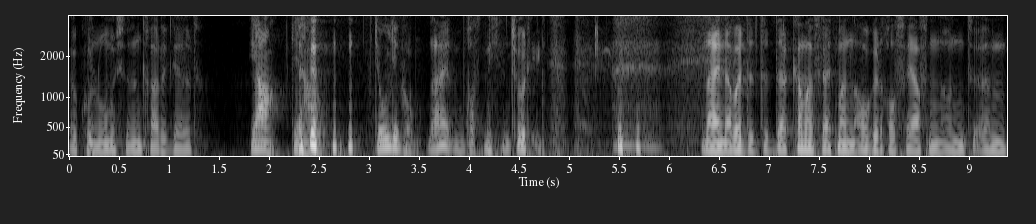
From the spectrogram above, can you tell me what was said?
Ökonomische sind gerade Geld. Ja, genau. Entschuldigung. Nein, du brauchst mich nicht entschuldigen. Nein, aber da, da kann man vielleicht mal ein Auge drauf werfen. Und ähm,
